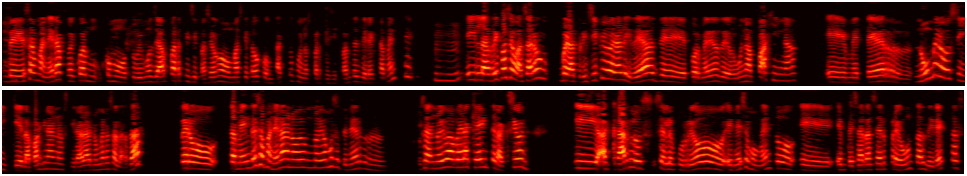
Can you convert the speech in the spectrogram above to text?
de esa manera fue cuan- como tuvimos ya participación o más que todo contacto con los participantes directamente. Y las rifas se basaron, bueno, al principio era la idea de por medio de una página eh, meter números y que la página nos tirara números al azar, pero también de esa manera no, no íbamos a tener, o sea, no iba a haber aquella interacción. Y a Carlos se le ocurrió en ese momento eh, empezar a hacer preguntas directas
